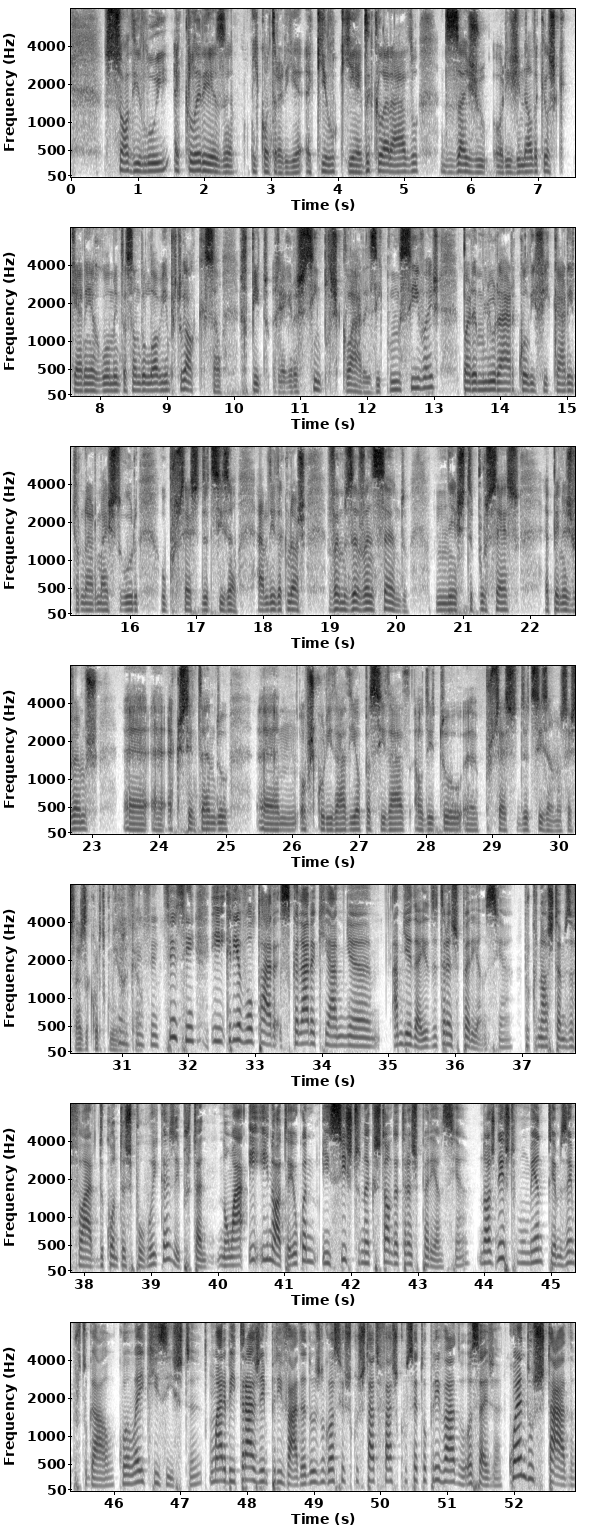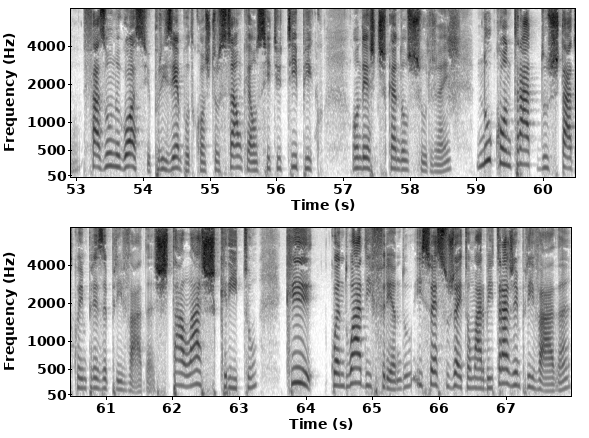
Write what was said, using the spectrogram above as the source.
só dilui a clareza e contraria aquilo que é declarado desejo original daqueles que querem a regulamentação do lobby em Portugal, que são, repito, regras simples, claras e conhecíveis para melhorar, qualificar e tornar mais seguro o processo de decisão. À medida que nós vamos avançando neste processo, apenas vamos uh, uh, acrescentando um, obscuridade e opacidade ao dito uh, processo de decisão. Não sei se estás de acordo comigo, sim, Raquel. Sim, sim, sim, sim. E queria voltar, se calhar, aqui à minha, à minha ideia de transparência porque nós estamos a falar de contas públicas e, portanto, não há. E, e, nota, eu quando insisto na questão da transparência, nós neste momento temos em Portugal, com a lei que existe, uma arbitragem privada dos negócios que o Estado faz com o setor privado. Ou seja, quando o Estado faz um negócio, por exemplo, de construção, que é um sítio típico onde estes escândalos surgem. No contrato do Estado com a empresa privada está lá escrito que quando há diferendo, isso é sujeito a uma arbitragem privada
